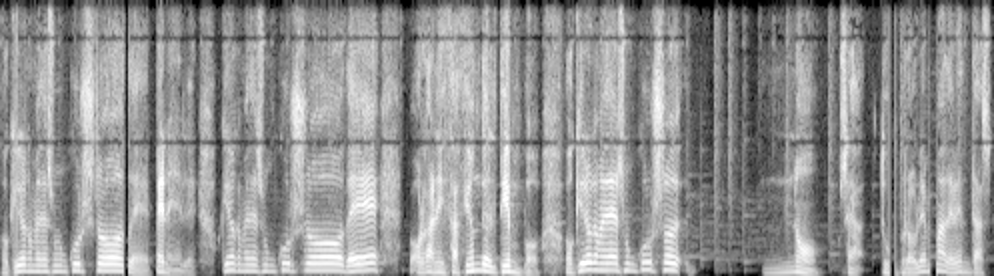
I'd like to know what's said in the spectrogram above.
O quiero que me des un curso de PNL. O quiero que me des un curso de organización del tiempo. O quiero que me des un curso... No, o sea, tu problema de ventas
